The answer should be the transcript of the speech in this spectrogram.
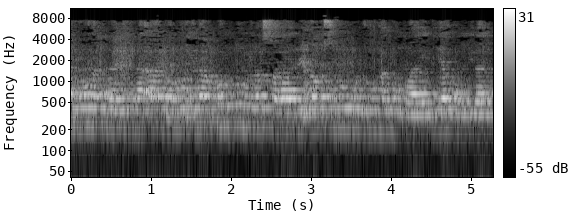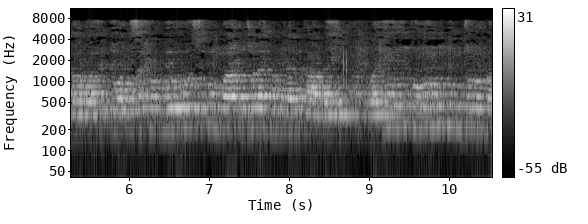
أيها الذين آمنوا إذا قمتم إلى الصلاة فاغسلوا وجوهكم وأيديكم إلى المرافق وامسحوا برؤوسكم وأرجلكم إلى الكعبين. وإن كنتم جنبا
